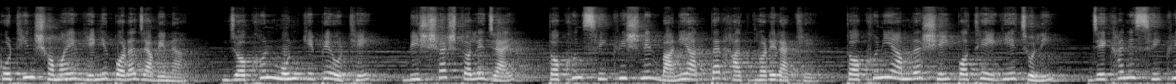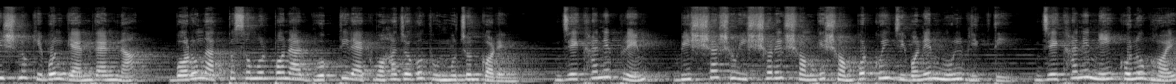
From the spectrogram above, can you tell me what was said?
কঠিন সময়ে ভেঙে পড়া যাবে না। যখন মন কেঁপে ওঠে, বিশ্বাস তলে যায়, তখন শ্রীকৃষ্ণের বাণী আত্মার হাত ধরে রাখে। তখনই আমরা সেই পথে এগিয়ে চলি, যেখানে শ্রীকৃষ্ণ কেবল জ্ঞান দেন না বরং আত্মসমর্পণ আর ভক্তির এক মহাজগৎ উন্মোচন করেন, যেখানে প্রেম, বিশ্বাস ও ঈশ্বরের সঙ্গে সম্পর্কই জীবনের মূল ভিত্তি, যেখানে নেই কোনো ভয়,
